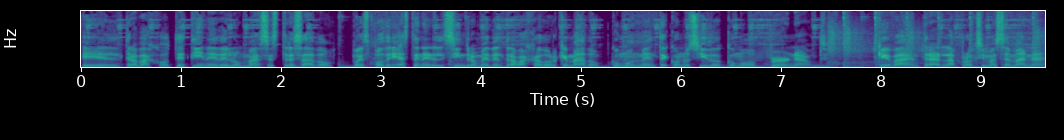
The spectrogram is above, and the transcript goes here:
¿El trabajo te tiene de lo más estresado? Pues podrías tener el síndrome del trabajador quemado, comúnmente conocido como burnout, que va a entrar la próxima semana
